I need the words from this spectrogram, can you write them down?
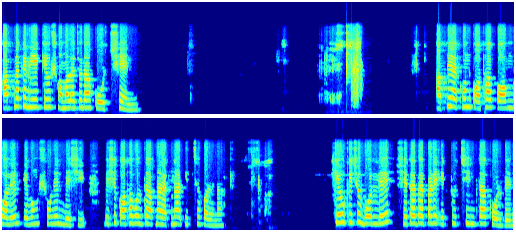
আপনাকে নিয়ে কেউ সমালোচনা করছেন। আপনি এখন কথা কম বলেন এবং শোনেন বেশি। বেশি কথা বলতে আপনার এখন আর ইচ্ছা করে না। কেউ কিছু বললে সেটার ব্যাপারে একটু চিন্তা করবেন।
